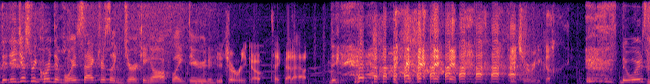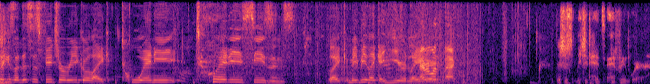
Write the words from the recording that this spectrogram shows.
Did they just record the voice actors like jerking off? Like, dude. Future Rico, take that out. Future Rico. The worst thing is that this is Future Rico like 20, 20 seasons. Like, maybe like a year later. Everyone's back. there's just midget heads everywhere.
